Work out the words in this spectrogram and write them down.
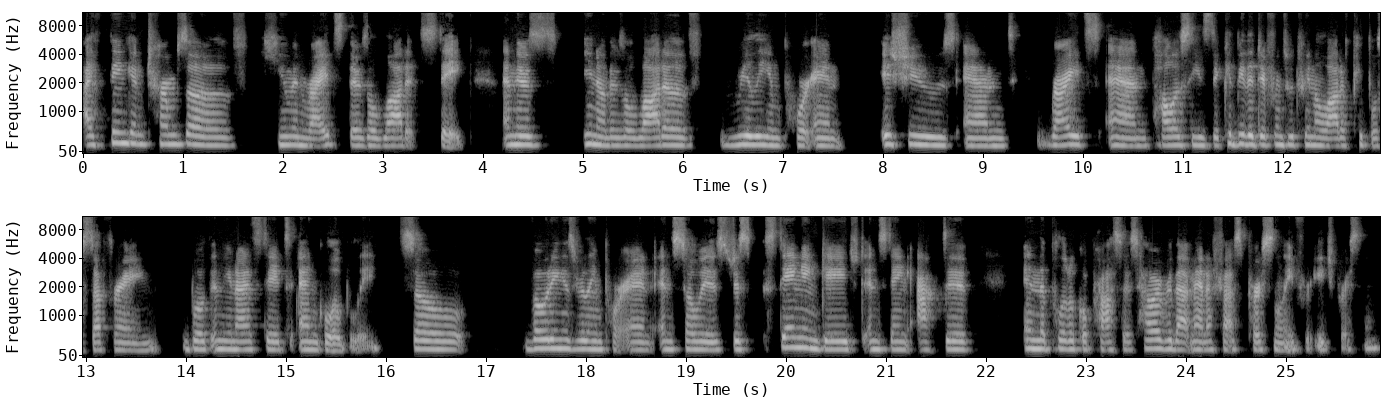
I think, in terms of human rights, there's a lot at stake. And there's, you know, there's a lot of really important issues and rights and policies that could be the difference between a lot of people suffering both in the United States and globally. So voting is really important and so is just staying engaged and staying active in the political process however that manifests personally for each person.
